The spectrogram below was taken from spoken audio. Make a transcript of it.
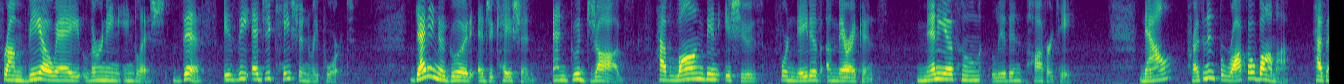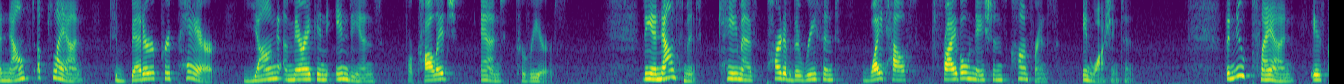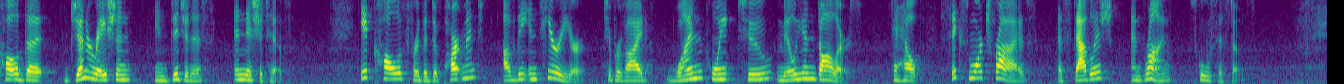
From VOA Learning English, this is the Education Report. Getting a good education and good jobs have long been issues for Native Americans, many of whom live in poverty. Now, President Barack Obama has announced a plan to better prepare young American Indians for college and careers. The announcement came as part of the recent White House Tribal Nations Conference in Washington. The new plan is called the Generation Indigenous Initiative. It calls for the Department of the Interior to provide $1.2 million to help six more tribes establish and run school systems.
